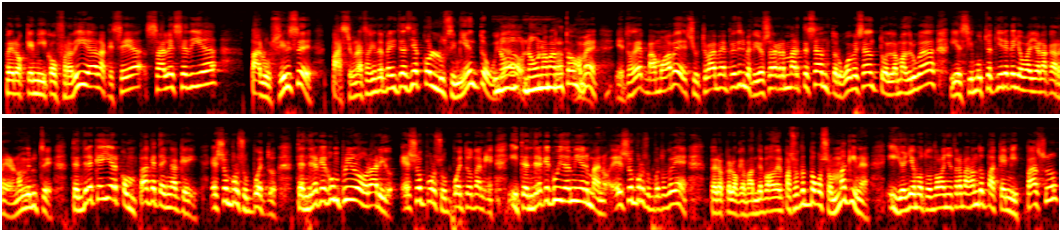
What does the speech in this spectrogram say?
pero que mi cofradía, la que sea, sale ese día para lucirse, para hacer una estación de penitencia con lucimiento, cuidado. No, no una maratón. Hombre, y entonces vamos a ver, si usted va a pedirme que yo salga el martes santo, el jueves santo, en la madrugada, y encima usted quiere que yo vaya a la carrera, no, mire usted, tendré que ir al compás que tenga que ir, eso por supuesto, tendré que cumplir los horarios, eso por supuesto también, y tendré que cuidar a mi hermano, eso por supuesto también, pero que los que van debajo del paso tampoco son máquinas, y yo llevo todo el año trabajando para que mis pasos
